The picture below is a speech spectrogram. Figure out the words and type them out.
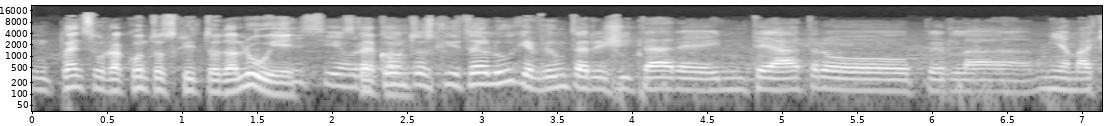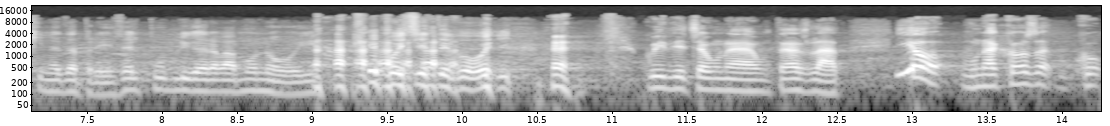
un- penso, un racconto scritto da lui. Sì, sì, è un Stefano. racconto scritto da lui che è venuto a recitare in un teatro per la mia macchina da presa. Il pubblico eravamo noi, che poi siete voi. Quindi c'è una- un traslato. Io una cosa, co-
